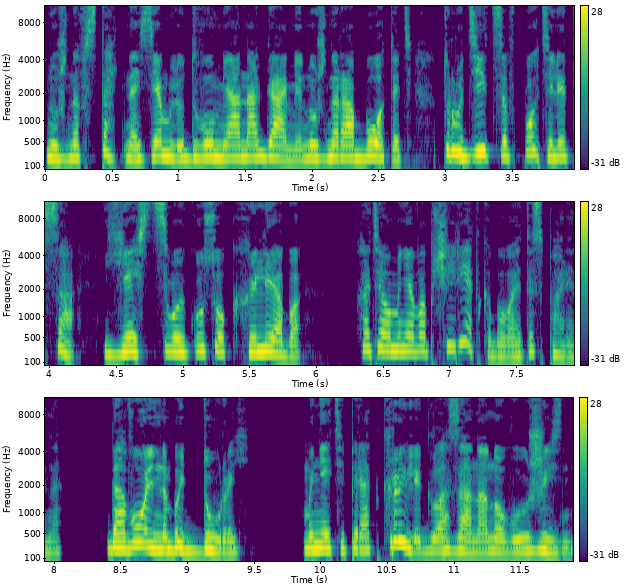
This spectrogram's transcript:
Нужно встать на землю двумя ногами, нужно работать, трудиться в поте лица, есть свой кусок хлеба, хотя у меня вообще редко бывает испарина. Довольно быть дурой. Мне теперь открыли глаза на новую жизнь.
